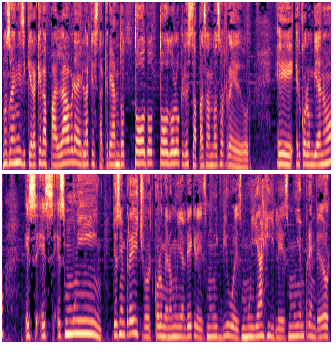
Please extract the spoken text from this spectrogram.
no sabe ni siquiera que la palabra es la que está creando todo, todo lo que le está pasando a su alrededor. Eh, el colombiano es, es, es muy, yo siempre he dicho, el colombiano es muy alegre, es muy vivo, es muy ágil, es muy emprendedor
